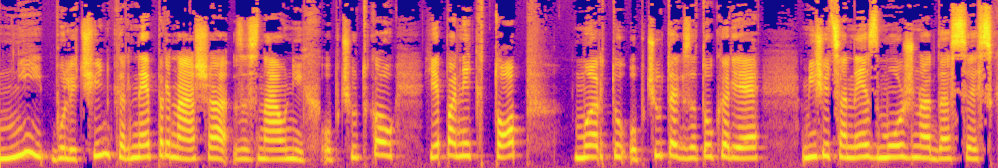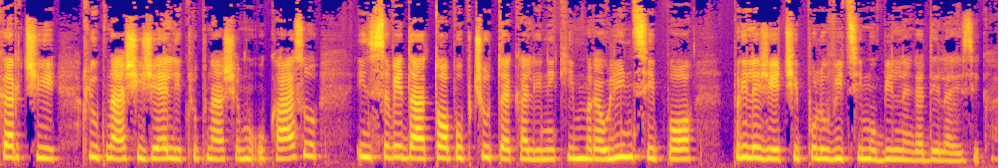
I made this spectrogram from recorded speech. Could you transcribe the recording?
ni bolečin, ker ne prenaša zaznavnih občutkov, je pa nek top, mrtev občutek, zato ker je mišica nezmožna, da se skrči kljub naši želji, kljub našemu ukazu in seveda top občutek ali neki mravljinci po priležeči polovici mobilnega dela jezika.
